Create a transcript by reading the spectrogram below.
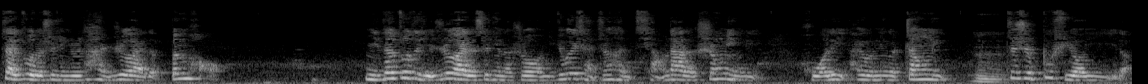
在做的事情就是它很热爱的奔跑。你在做自己热爱的事情的时候，你就会产生很强大的生命力、活力，还有那个张力。嗯，这是不需要意义的。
